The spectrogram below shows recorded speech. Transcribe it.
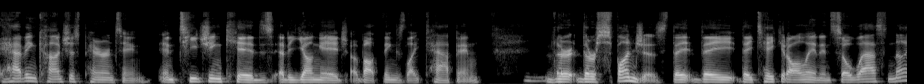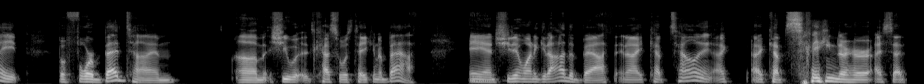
having conscious parenting and teaching kids at a young age about things like tapping mm-hmm. they're they're sponges. They they they take it all in. And so last night before bedtime um she was Kessa was taking a bath and she didn't want to get out of the bath. And I kept telling I I kept saying to her I said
